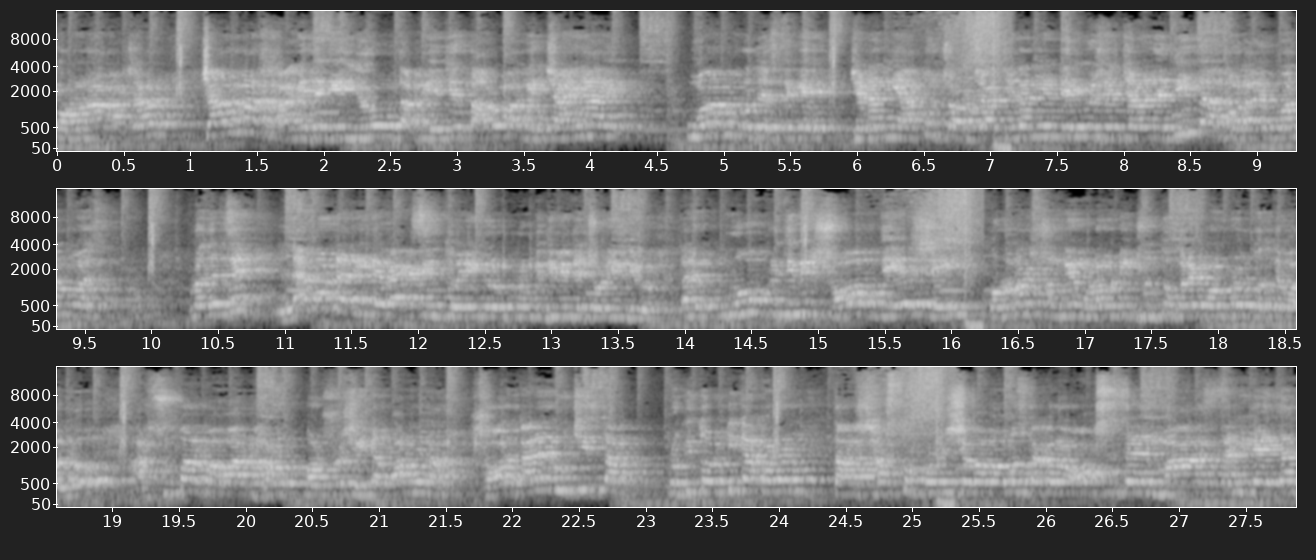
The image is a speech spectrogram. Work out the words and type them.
করোনা আসার চার মাস আগে থেকে ইউরোপ দাবিয়েছে, তারও আগে চায়নায় উহান প্রদেশ থেকে যেটা নিয়ে এত চর্চা যেটা নিয়ে টেলিভিশন চ্যানেলে দিন রাত বলা প্রদেশে ল্যাবরেটরিতে ভ্যাকসিন তৈরি করে পুরো পৃথিবীতে ছড়িয়ে দিল। তাহলে পুরো পৃথিবীর সব দেশ সেই করোনার সঙ্গে মোটামুটি যুদ্ধ করে কন্ট্রোল করতে পারল। আর সুপার পাওয়ার ভারতবর্ষ সেটা পারল না। সরকারের উচিত তার প্রকৃত টিকাকরণ, তার স্বাস্থ্য পরিষেবা ব্যবস্থা করা অক্সিজেন মাস্ক স্যানিটাইজার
